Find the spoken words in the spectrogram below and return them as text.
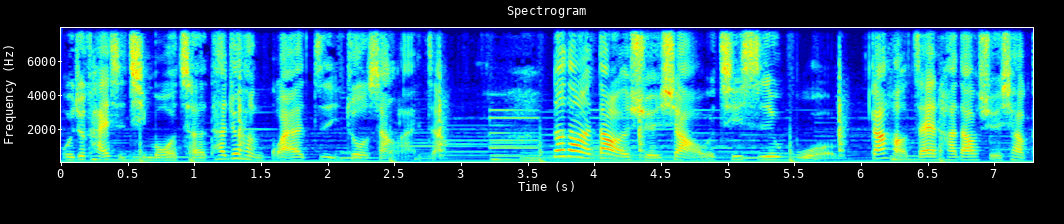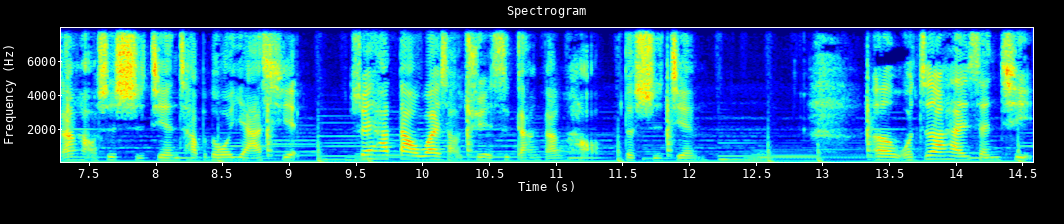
我就开始骑摩托车，他就很乖自己坐上来这样。那当然到了学校，我其实我刚好载他到学校，刚好是时间差不多压线，所以他到外小区也是刚刚好的时间。嗯，我知道他在生气，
